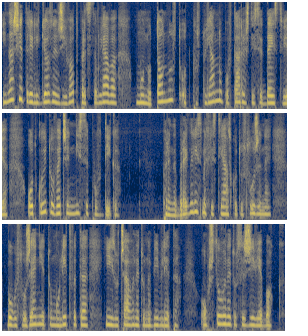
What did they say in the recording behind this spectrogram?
и нашият религиозен живот представлява монотонност от постоянно повтарящи се действия, от които вече ни се повдига. Пренебрегнали сме християнското служене, богослужението, молитвата и изучаването на Библията, общуването с живия Бог.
